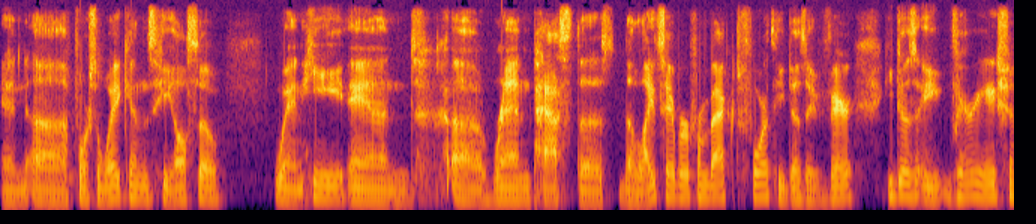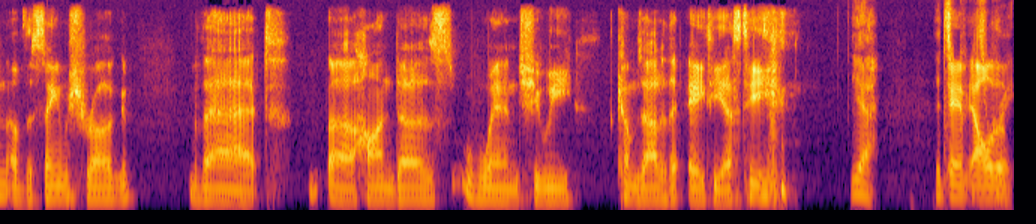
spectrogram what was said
in uh, Force Awakens. He also, when he and uh, Ren pass the the lightsaber from back to forth, he does a very he does a variation of the same shrug that uh, Han does when Chewie comes out of the ATST. yeah. It's, And it's all the-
